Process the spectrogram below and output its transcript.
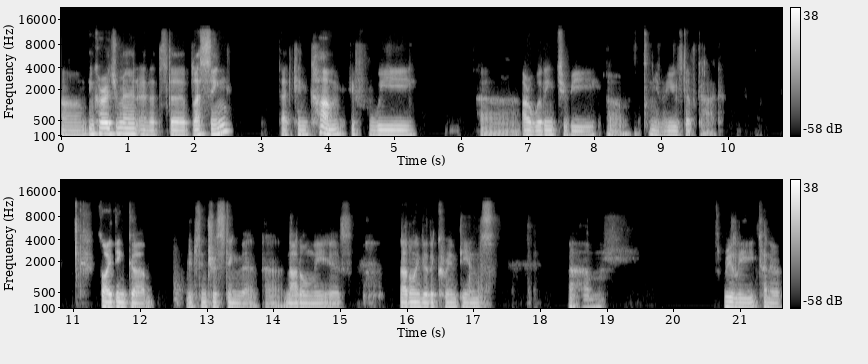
um, encouragement and that's the blessing that can come if we uh, are willing to be um, you know used of god. So i think um, it's interesting that uh, not only is not only do the corinthians um, really kind of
